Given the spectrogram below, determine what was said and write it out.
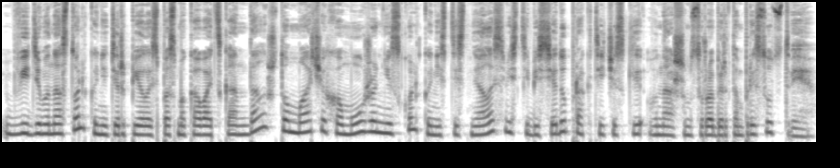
Видимо, настолько не терпелось посмаковать скандал, что мачеха мужа нисколько не стеснялась вести беседу практически в нашем с Робертом присутствии.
